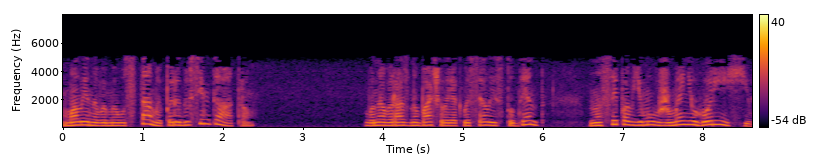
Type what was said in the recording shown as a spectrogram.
малиновими устами перед усім театром. Вона виразно бачила, як веселий студент насипав йому в жменю горіхів.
